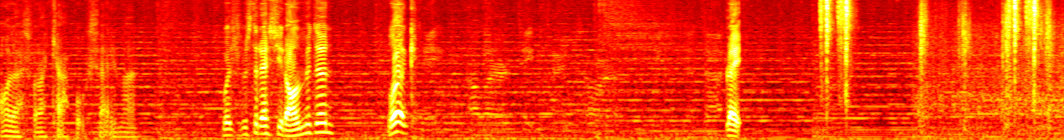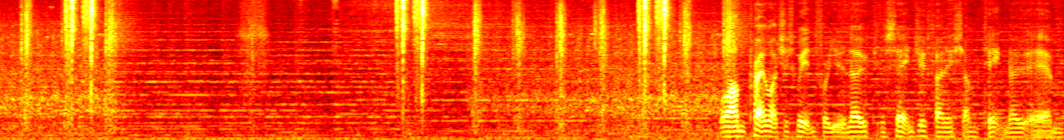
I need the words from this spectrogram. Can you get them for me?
Oh, that's for a capital city, man. What's, what's the rest of your army doing? Look! Take other take the towns or we can get that. Right. Well, I'm pretty much just waiting for you now, because the second you finish, I'm taking out um,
